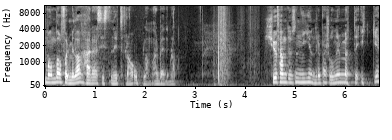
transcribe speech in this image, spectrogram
mandag formiddag. Her er siste nytt fra Oppland Arbeiderblad. 25.900 personer møtte ikke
